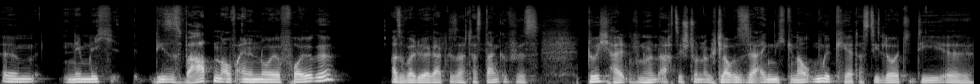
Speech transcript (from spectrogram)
Ähm, nämlich dieses Warten auf eine neue Folge. Also, weil du ja gerade gesagt hast, danke fürs Durchhalten von 180 Stunden. Aber ich glaube, es ist ja eigentlich genau umgekehrt, dass die Leute, die äh,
